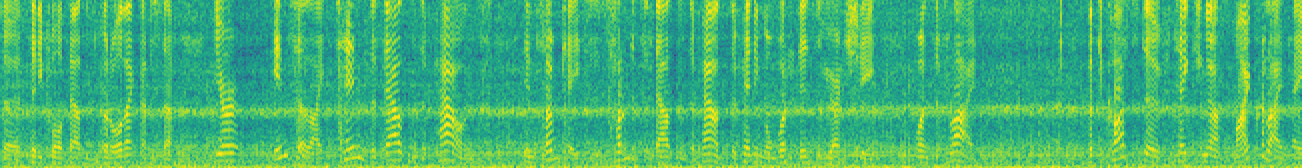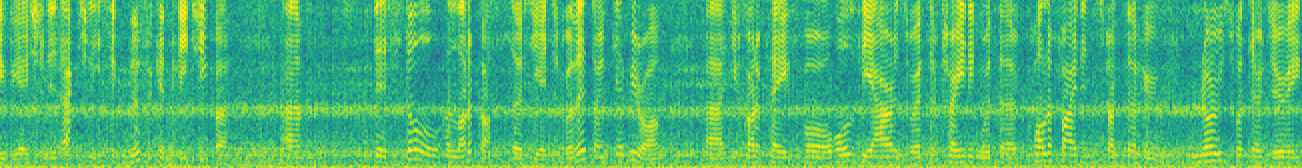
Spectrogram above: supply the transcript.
to 34,000 foot, all that kind of stuff, you're into like tens of thousands of pounds, in some cases hundreds of thousands of pounds, depending on what it is that you actually want to fly. But the cost of taking up microlight aviation is actually significantly cheaper. Um, there's still a lot of costs associated with it, don't get me wrong. Uh, you've got to pay for all of the hours worth of training with a qualified instructor who knows what they're doing,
